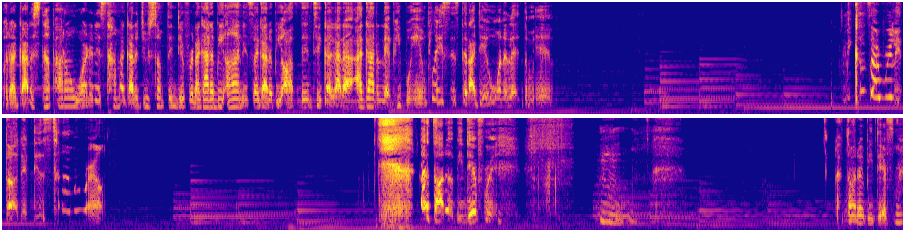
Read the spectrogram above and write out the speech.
But I gotta step out on water this time. I gotta do something different. I gotta be honest. I gotta be authentic. I gotta I gotta let people in places that I didn't want to let them in. Because I really thought that this time around I thought it would be different. Mm. I thought it'd be different.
